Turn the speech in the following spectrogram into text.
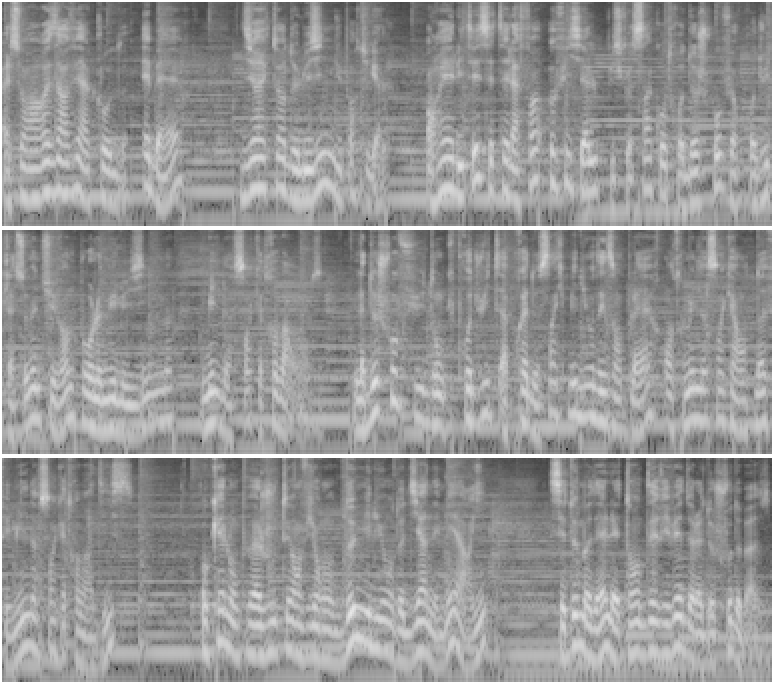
Elle sera réservée à Claude Hébert, directeur de l'usine du Portugal. En réalité, c'était la fin officielle, puisque 5 autres 2 chevaux furent produites la semaine suivante pour le millésime 1991. La 2 chevaux fut donc produite à près de 5 millions d'exemplaires entre 1949 et 1990, auxquels on peut ajouter environ 2 millions de Diane et Méhari, ces deux modèles étant dérivés de la 2 chevaux de base.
